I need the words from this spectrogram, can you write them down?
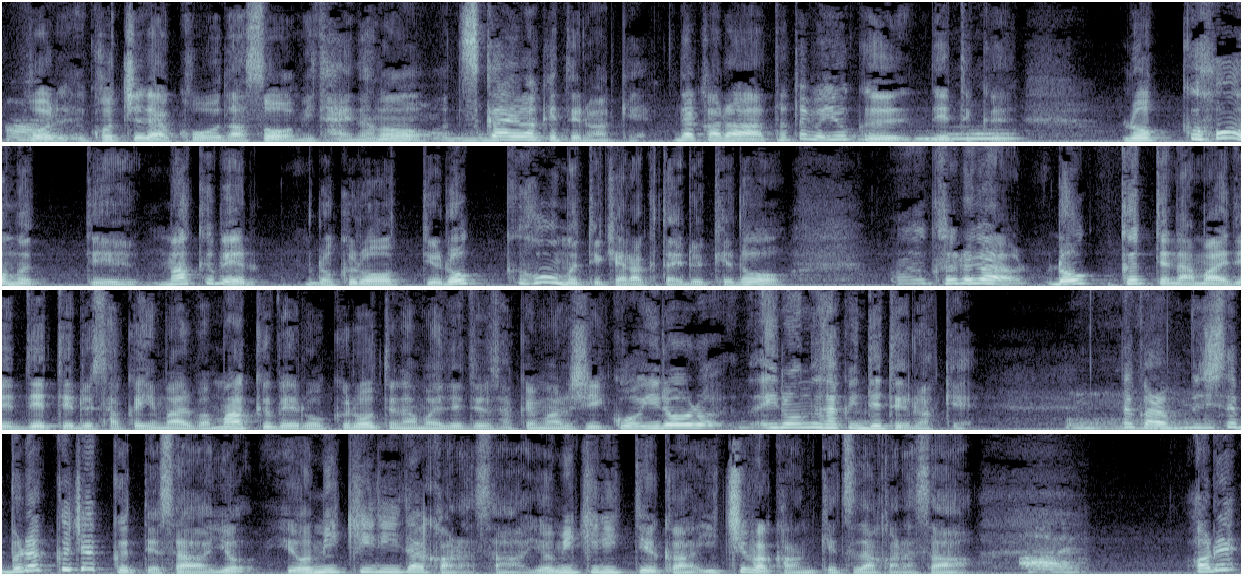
う。はい。これ、こっちではこう出そうみたいなのを使い分けてるわけ。だから、例えばよく出てくる、ロックホームっていう、マクベ六郎っていうロックホームっていうキャラクターいるけど、それがロックって名前で出てる作品もあれば、マクベ六郎って名前で出てる作品もあるし、こういろいろ、いろんな作品出てるわけ。うん。だから実際ブラックジャックってさ、よ読み切りだからさ、読み切りっていうか1話完結だからさ、はい。あれ？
